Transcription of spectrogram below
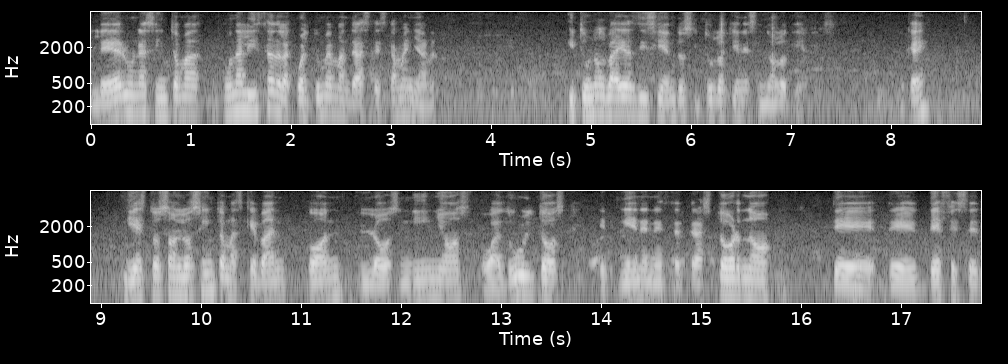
leer una síntoma, una lista de la cual tú me mandaste esta mañana y tú nos vayas diciendo si tú lo tienes y no lo tienes. ¿Ok? Y estos son los síntomas que van con los niños o adultos que tienen este trastorno de, déficit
